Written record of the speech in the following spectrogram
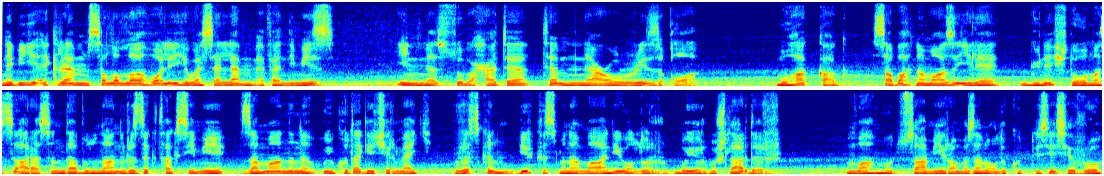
Nebi Ekrem sallallahu aleyhi ve sellem Efendimiz inne subhate temne'ur rizqa Muhakkak sabah namazı ile güneş doğması arasında bulunan rızık taksimi zamanını uykuda geçirmek rızkın bir kısmına mani olur buyurmuşlardır. Mahmud Sami Ramazanoğlu Kuddisi Sirruh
